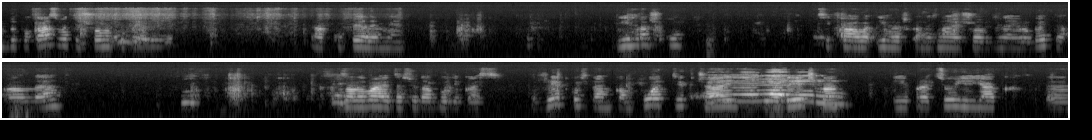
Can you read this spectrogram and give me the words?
Буду показувати, що ми купили. Так, купили ми іграшку. Цікава іграшка, не знаю, що з нею робити, але заливається сюди будь-якась жидкость, там компотик, чай, водичка і працює як, е,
